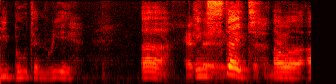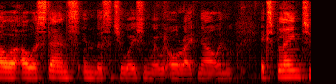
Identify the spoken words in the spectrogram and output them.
reboot and re, uh, Hashtag- instate yeah. our our our stance in the situation where we are right now, and explain to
